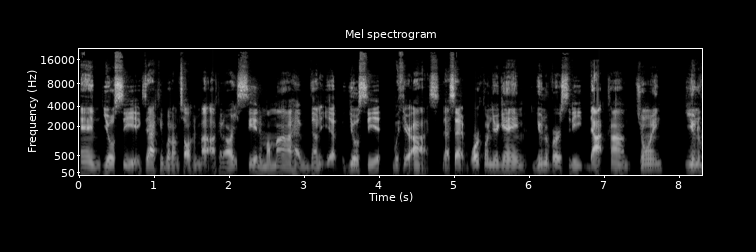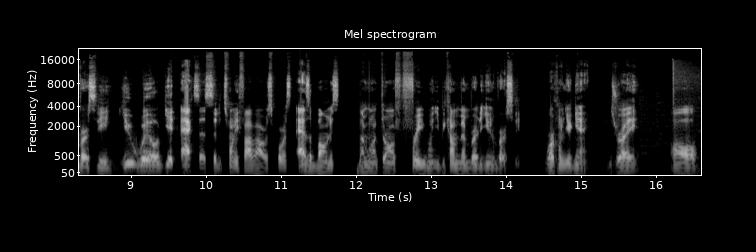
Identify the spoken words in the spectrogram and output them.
And you'll see exactly what I'm talking about. I can already see it in my mind. I haven't done it yet, but you'll see it with your eyes. That's at workonyourgameuniversity.com. Join university. You will get access to the 25 hours course as a bonus. I'm going to throw in for free when you become a member of the university. Work on your game. Dre, all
